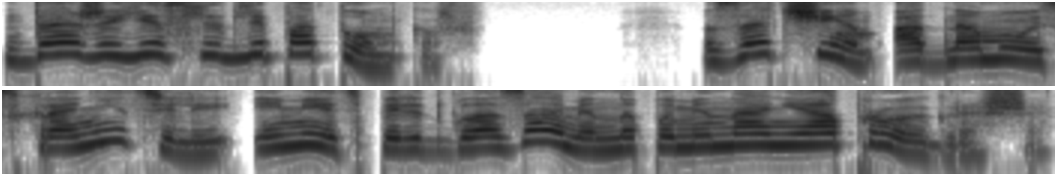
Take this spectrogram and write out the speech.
Даже если для потомков. Зачем одному из хранителей иметь перед глазами напоминание о проигрыше?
